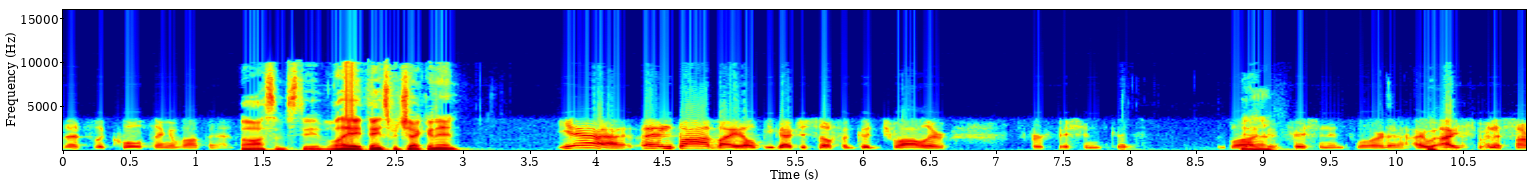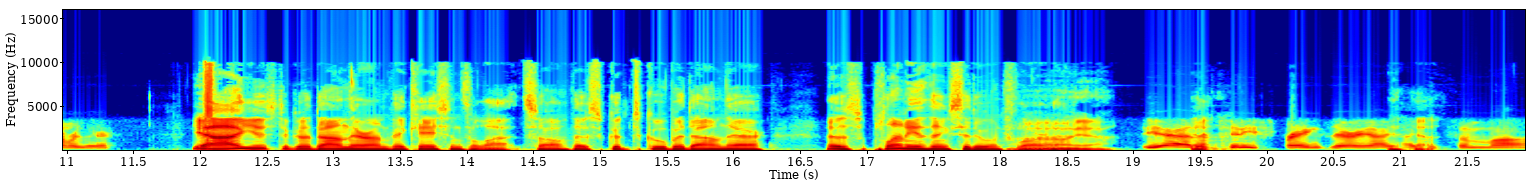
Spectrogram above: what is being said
that's the cool thing about that. Awesome, Steve. Well, hey, thanks for checking in. Yeah, and Bob, I hope you got yourself a good trawler for fishing because there's a lot Yeah. of good fishing in Florida. I, I spent a summer there. Yeah, I used to go down there on vacations a lot. So there's good scuba down there. There's plenty of things to do in Florida. Oh yeah. Yeah, the Yeah. Ginnie Springs area. I, I did some. Uh,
